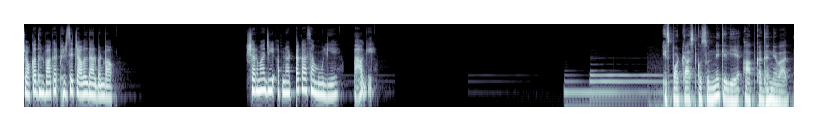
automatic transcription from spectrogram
चौका धुलवा कर फिर से चावल दाल बनवाओ। शर्मा जी अपना टका सा मुँह लिए भागे। इस पॉडकास्ट को सुनने के लिए आपका धन्यवाद।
